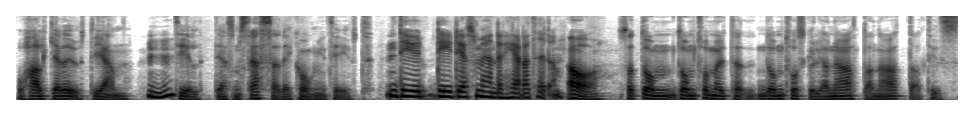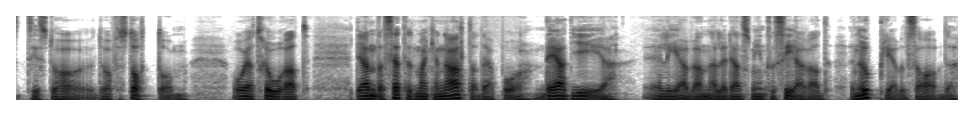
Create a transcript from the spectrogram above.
och halkar ut igen mm. till det som stressar dig kognitivt. Det är ju det, är det som händer hela tiden. Ja, så att de, de, två, de två skulle jag nöta, nöta tills, tills du, har, du har förstått dem. Och jag tror att det enda sättet man kan nöta det på det är att ge eleven eller den som är intresserad en upplevelse av det.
